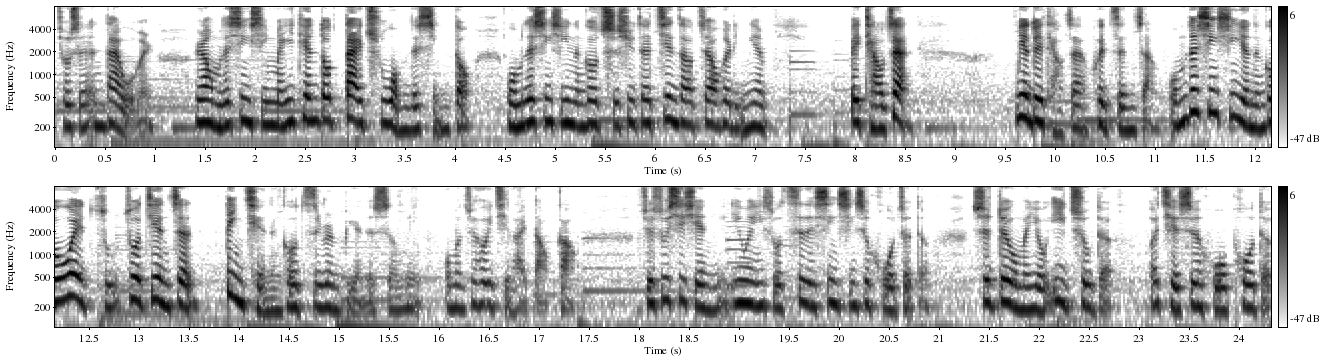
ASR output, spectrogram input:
求神恩待我们，让我们的信心每一天都带出我们的行动。我们的信心能够持续在建造教会里面被挑战，面对挑战会增长。我们的信心也能够为主做见证，并且能够滋润别人的生命。我们最后一起来祷告：耶稣，谢谢你，因为你所赐的信心是活着的，是对我们有益处的，而且是活泼的。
